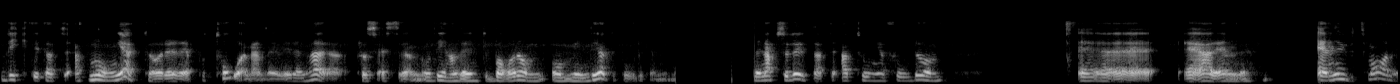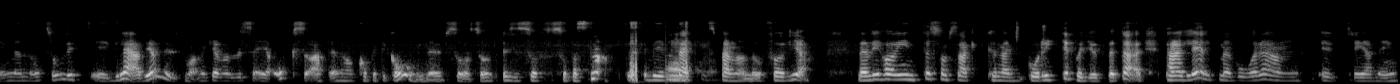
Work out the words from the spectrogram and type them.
viktigt att, att många aktörer är på tårna nu i den här processen. Och det handlar inte bara om, om myndigheter på olika nivåer. Men absolut att, att tunga fordon eh, är en, en utmaning, men otroligt glädjande utmaning kan man väl säga också, att den har kommit igång nu så, så, så, så pass snabbt. Det ska bli verkligen spännande att följa. Men vi har inte som sagt kunnat gå riktigt på djupet där. Parallellt med våran utredning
